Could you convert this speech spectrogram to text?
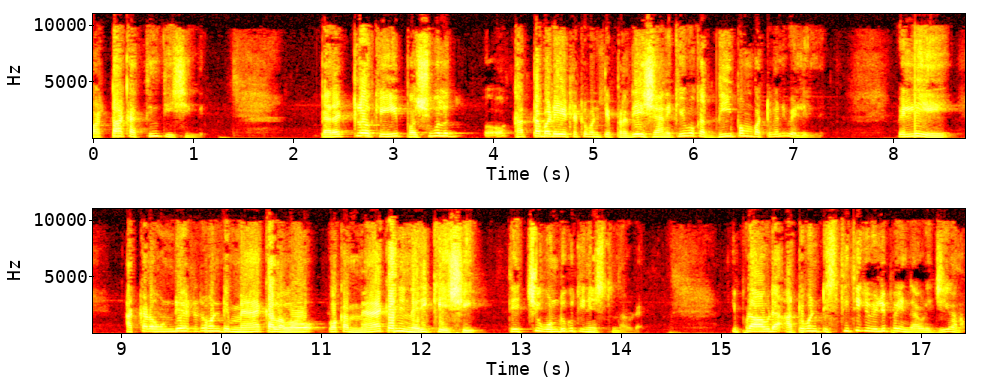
పట్టా కత్తిని తీసింది. పెరట్లోకి పశువులు కట్టబడేటటువంటి ప్రదేశానికి ఒక దీపం పట్టుకుని వెళ్ళింది. వెళ్ళి అక్కడ ఉండేటటువంటి మేకలలో ఒక మేకని నరికేసి తెచ్చి వండుకు తినేస్తుంది ఆవిడ. ఇప్పుడు ఆవిడ అటువంటి స్థితికి వెళ్ళిపోయింది ఆవిడ జీవనం.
